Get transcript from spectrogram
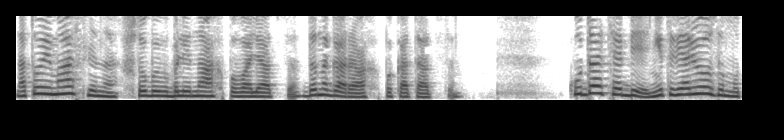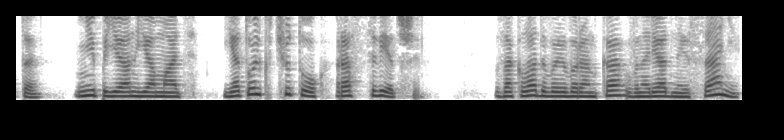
на то и масляно, чтобы в блинах поваляться, да на горах покататься». «Куда тебе, не тверезому-то?» «Не пьян я, мать, я только чуток, расцветший». Закладывая воронка в нарядные сани,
